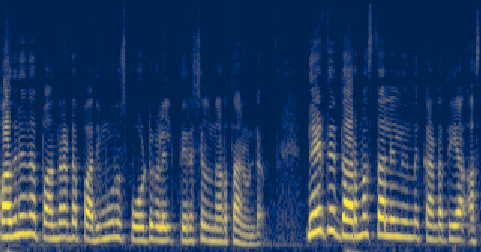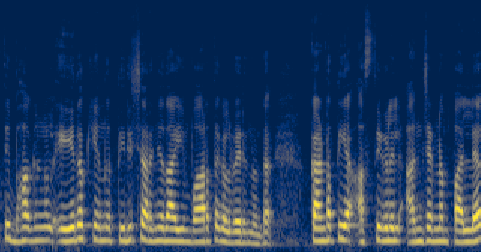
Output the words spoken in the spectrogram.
പതിനൊന്ന് പന്ത്രണ്ട് പതിമൂന്ന് സ്പോട്ടുകളിൽ തിരച്ചിൽ നടത്താനുണ്ട്. നേരത്തെ ധർമ്മസ്ഥലിൽ നിന്ന് കണ്ടെത്തിയ അസ്ഥിഭാഗങ്ങൾ ഏതൊക്കെയെന്ന് തിരിച്ചറിഞ്ഞതായും വാർത്തകൾ വരുന്നുണ്ട്. കണ്ടെത്തിയ അസ്ഥികളിൽ അഞ്ചെണ്ണം പല്ല്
